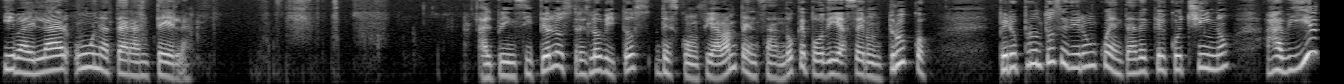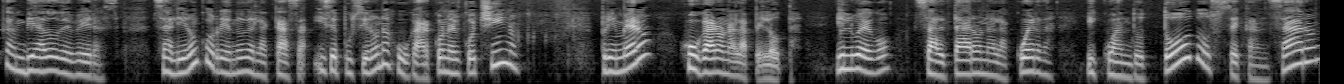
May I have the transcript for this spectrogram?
y bailar una tarantela. Al principio los tres lobitos desconfiaban pensando que podía ser un truco pero pronto se dieron cuenta de que el cochino había cambiado de veras. Salieron corriendo de la casa y se pusieron a jugar con el cochino. Primero jugaron a la pelota y luego saltaron a la cuerda y cuando todos se cansaron,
